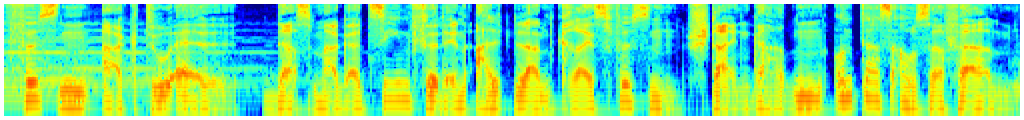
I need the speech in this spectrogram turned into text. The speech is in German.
Füssen aktuell. Das Magazin für den Altlandkreis Füssen, Steingarten und das Außerfern.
